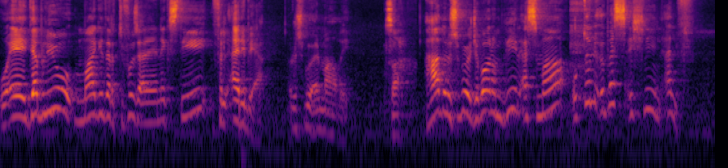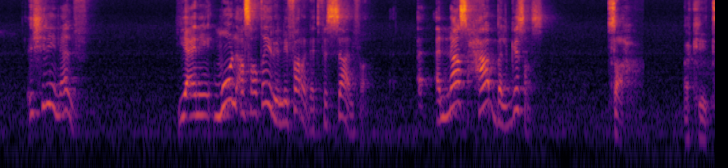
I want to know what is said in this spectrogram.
و AEW ما قدرت تفوز على NXT في الأربعاء الأسبوع الماضي. صح. هذا الأسبوع جابوا لهم ذي الأسماء وطلعوا بس 20000 20000 يعني مو الأساطير اللي فرقت في السالفة. الناس حابة القصص. صح. أكيد.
